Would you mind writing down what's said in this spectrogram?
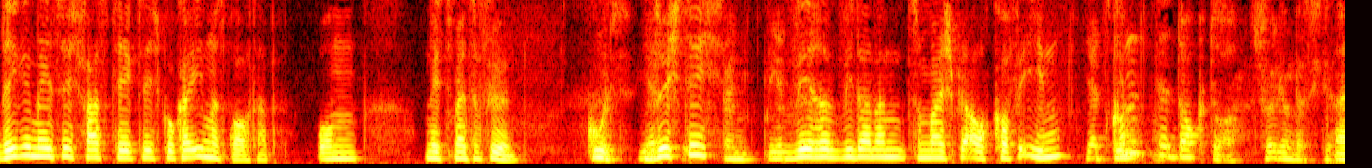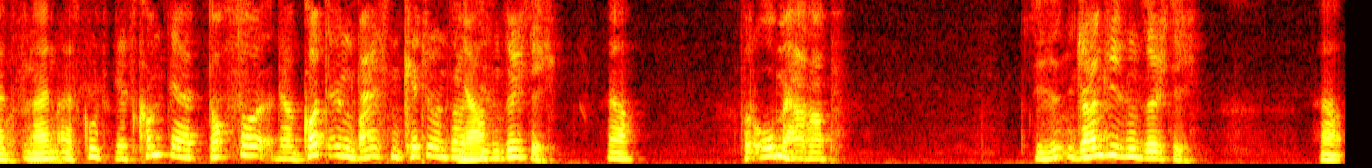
regelmäßig fast täglich Kokain missbraucht habe, um nichts mehr zu fühlen. Gut. jetzt- Süchtig Wenn, jetzt, wäre wieder dann zum Beispiel auch Koffein. jetzt kommt der Doktor. Entschuldigung, dass ich das Äh, vorfällt. nein, alles gut. Jetzt kommt der Doktor, der Gott in weißen Kittel und sagt, Ja. Sie sind süchtig. Ja. Von oben herab. Sie sind ein Junkie, sind süchtig. Ja.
